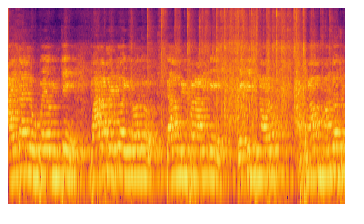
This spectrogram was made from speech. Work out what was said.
ఆయుధాన్ని ఉపయోగించి పార్లమెంట్లో ఈరోజు గలం విప్పడానికి ఎక్కించినారు చాలా సంతోషం.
